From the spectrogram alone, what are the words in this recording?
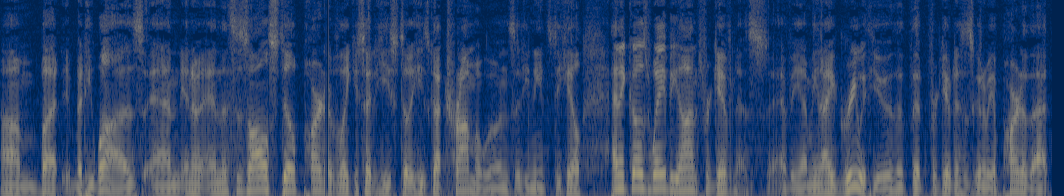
um, but but he was, and you know, and this is all still part of, like you said, he's still he's got trauma wounds that he needs to heal, and it goes way beyond forgiveness, Evie. I mean, I agree with you that that forgiveness is going to be a part of that,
